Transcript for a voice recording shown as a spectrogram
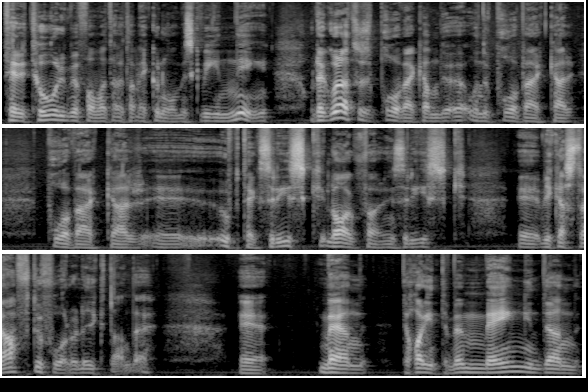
territorium i form av, av ekonomisk vinning. Och det går naturligtvis att påverka om du, om du påverkar, påverkar eh, upptäcktsrisk, lagföringsrisk, eh, vilka straff du får och liknande. Eh, men det har inte med mängden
